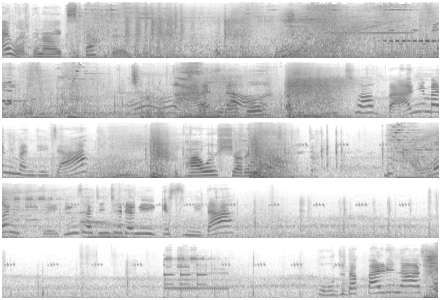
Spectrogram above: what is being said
violent than I expected. 추억 많이 많이 만들자. The power's shutting down. 다음은 웨딩 사진 촬영이 있겠습니다. 모두 다 빨리 나와서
